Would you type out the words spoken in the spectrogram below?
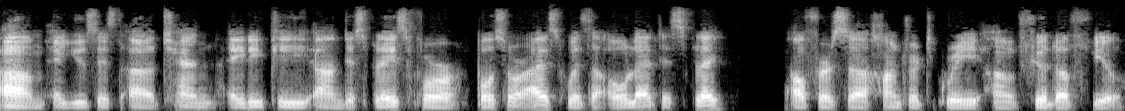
um, it uses a 1080p um, displays for both eyes with an OLED display. Offers a 100 degree um, field of view.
